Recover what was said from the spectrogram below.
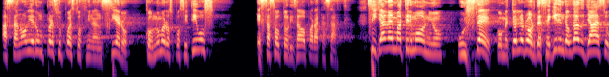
Hasta no hubiera un presupuesto financiero con números positivos, estás autorizado para casarte. Si ya en el matrimonio usted cometió el error de seguir endeudado, ya eso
